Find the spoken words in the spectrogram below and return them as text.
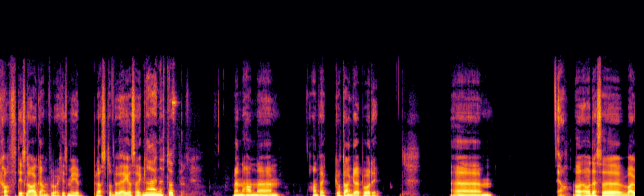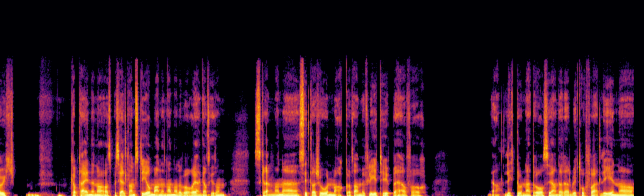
kraft i slagene, for det var ikke så mye plass til å bevege seg. Nei, nettopp. Men han, eh, han fikk godt angrep på dem. ja, og, og disse var jo ikke Kapteinen, og spesielt han styrmannen, han hadde vært i en ganske sånn skremmende situasjon med akkurat samme flytype her for ja, litt under et år siden, der det hadde blitt truffet av et lyn og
